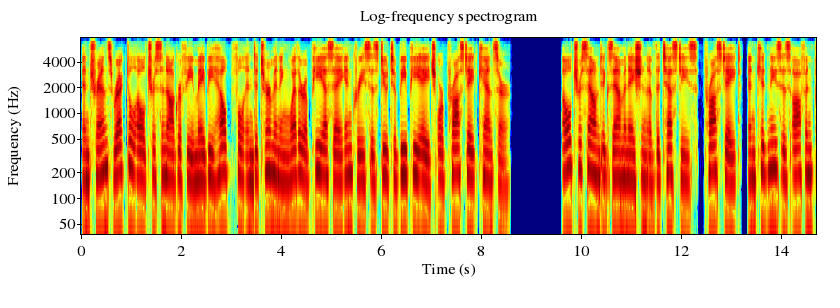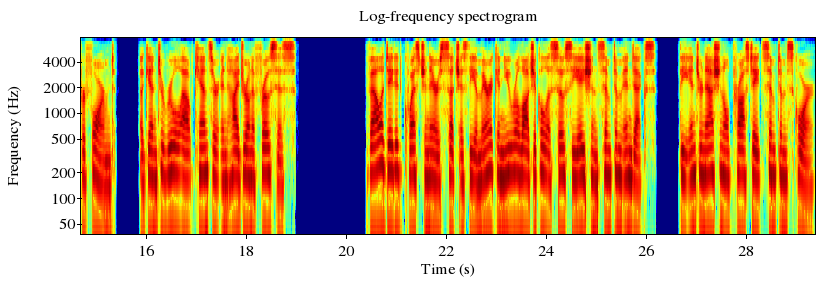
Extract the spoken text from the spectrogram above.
and transrectal ultrasonography may be helpful in determining whether a PSA increase is due to BPH or prostate cancer. Ultrasound examination of the testes, prostate, and kidneys is often performed, again to rule out cancer and hydronephrosis. Validated questionnaires such as the American Urological Association Symptom Index, the International Prostate Symptom Score,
